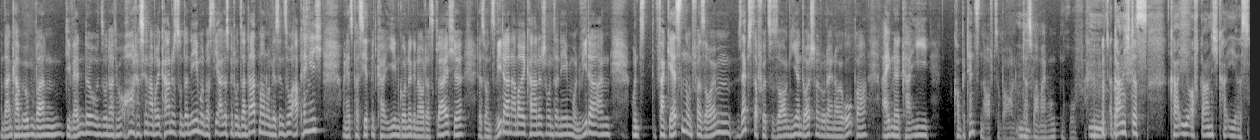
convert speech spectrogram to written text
Und dann kam irgendwann die Wende und so nach dem, oh, das ist ja ein amerikanisches Unternehmen und was die alles mit unseren Daten machen und wir sind so abhängig. Und jetzt passiert mit KI im Grunde genau das Gleiche, dass wir uns wieder an amerikanische Unternehmen und wieder an und vergessen und versäumen, selbst dafür zu sorgen, hier in Deutschland oder in Europa eigene KI Kompetenzen aufzubauen. Und das war mein Unkenruf. Mhm. Gar nicht, dass KI oft gar nicht KI ist.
